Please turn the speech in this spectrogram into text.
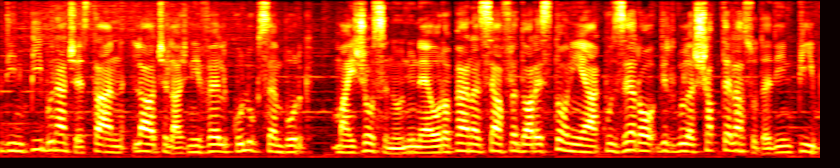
1% din PIB în acest an, la același nivel cu Luxemburg, mai jos în Uniunea Europeană se află doar Estonia, cu 0,7% din PIB.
